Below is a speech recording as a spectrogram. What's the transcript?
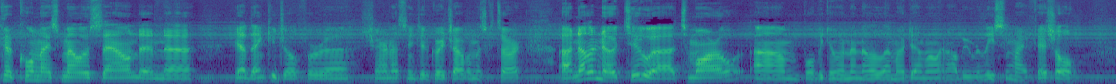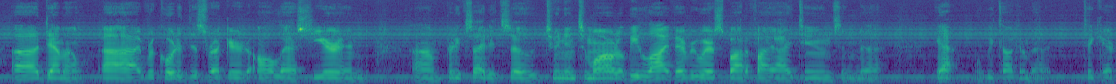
It's got a cool, nice, mellow sound, and uh, yeah, thank you, Joel, for uh, sharing us. And you did a great job on this guitar. another note too: uh, tomorrow um, we'll be doing another Lemmo demo, and I'll be releasing my official uh, demo. Uh, I recorded this record all last year, and I'm pretty excited. So tune in tomorrow; it'll be live everywhere: Spotify, iTunes, and yeah, we'll be talking about it. Take care.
